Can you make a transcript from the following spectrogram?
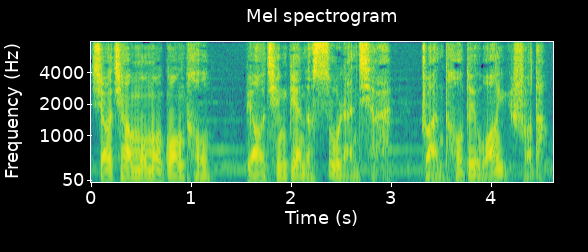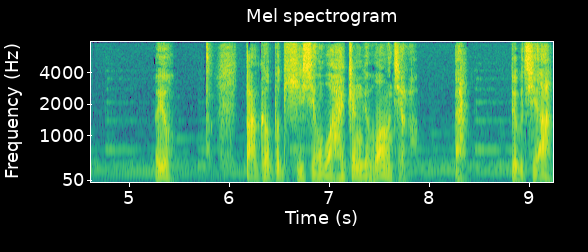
小强摸摸光头，表情变得肃然起来，转头对王宇说道：“哎呦，大哥不提醒，我还真给忘记了。哎，对不起啊，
